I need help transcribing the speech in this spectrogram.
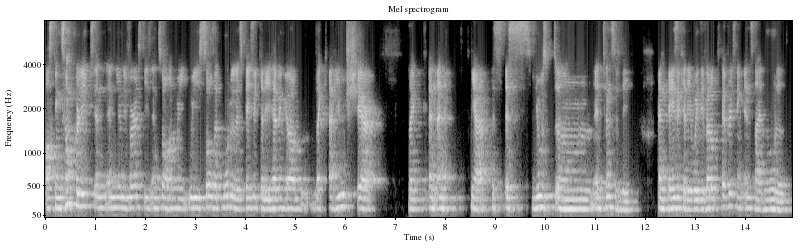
asking some colleagues in, in universities and so on, we, we saw that Moodle is basically having um, like a huge share, like, and, and yeah, it's, it's used um, intensively. And basically we developed everything inside Moodle.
